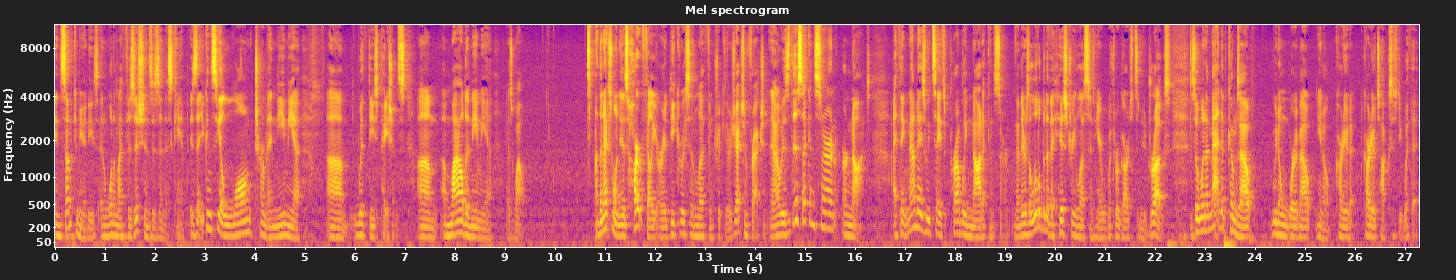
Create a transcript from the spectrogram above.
in some communities, and one of my physicians is in this camp, is that you can see a long term anemia um, with these patients, um, a mild anemia as well. Uh, the next one is heart failure or a decrease in left ventricular ejection fraction. Now, is this a concern or not? I think nowadays we'd say it's probably not a concern. Now, there's a little bit of a history lesson here with regards to new drugs. So, when imatinib comes out, we don't worry about you know cardio cardiotoxicity with it.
